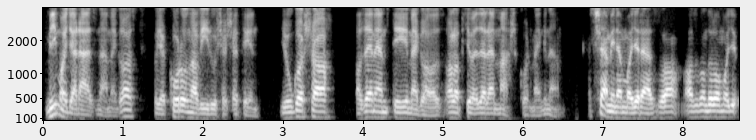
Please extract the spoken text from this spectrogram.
mi magyarázná meg azt, hogy a koronavírus esetén jogos az MMT, meg az alapjövedelem, máskor meg nem? Semmi nem magyarázza. Azt gondolom, hogy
